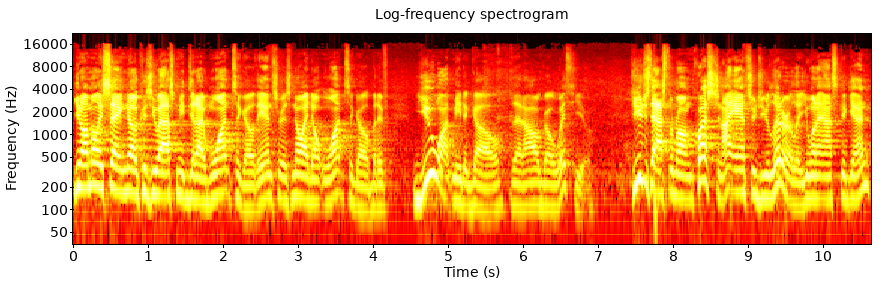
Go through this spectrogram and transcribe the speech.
you know, I'm only saying no because you asked me, did I want to go? The answer is no, I don't want to go. But if you want me to go, then I'll go with you. You just asked the wrong question. I answered you literally. You want to ask again?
